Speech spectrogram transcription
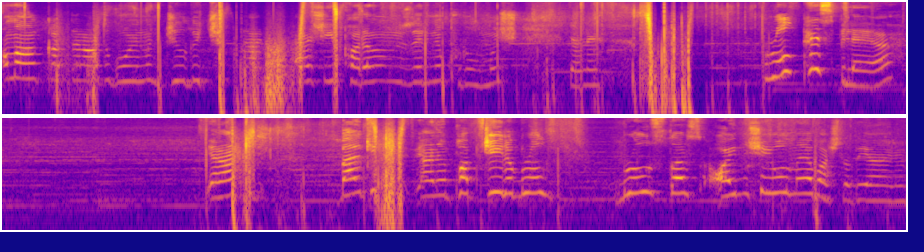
ama hakikaten artık oyunun cılgı çıktı. Her şey paranın üzerine kurulmuş. Yani Brawl Pass bile ya. Yani belki yani PUBG ile Brawl Brawl Stars aynı şey olmaya başladı yani.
